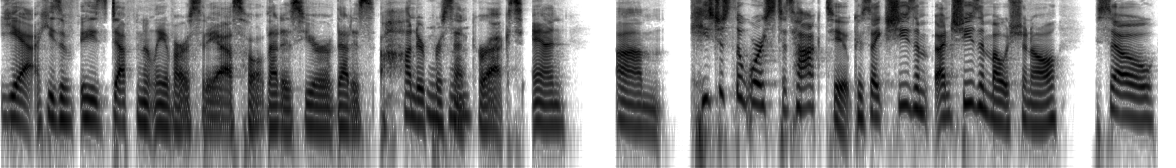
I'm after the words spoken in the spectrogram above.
Yeah, he's a he's definitely a varsity asshole. That is your that is hundred percent correct. And um he's just the worst to talk to because like she's and she's emotional. So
